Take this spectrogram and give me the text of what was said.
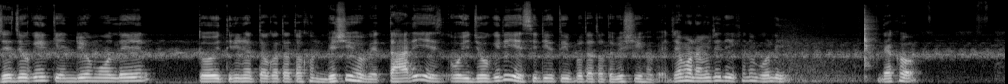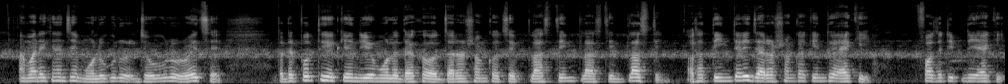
যে যোগের কেন্দ্রীয় মৌলের, তো ওই ঋণাত্মকতা তখন বেশি হবে, তারই ওই যোগেরই অ্যাসিডীয় তীব্রতা তত বেশি হবে। যেমন আমি যদি এখানে বলি, দেখো, আমার এখানে যে মৌলগুলো, যৌগগুলো রয়েছে, তাদের প্রত্যেকে কেন্দ্রীয় মৌলে দেখো, জারণ সংখ্যা হচ্ছে প্লাস তিন প্লাস তিন প্লাস তিন, অর্থাৎ তিনটেরই জারণ সংখ্যা কিন্তু একই। পজিটিভ নিয়ে একই।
